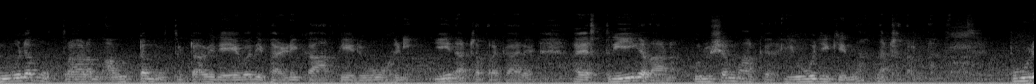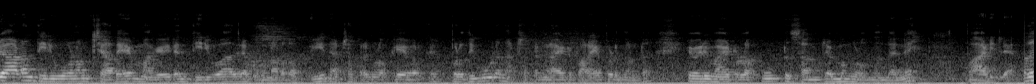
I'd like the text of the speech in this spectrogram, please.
മൂലം ഉത്രാടം ഔട്ടം ഉത്രിട്ടാവി രേവതി ഭരണി കാർത്തിക രോഹിണി ഈ നക്ഷത്രക്കാർ സ്ത്രീകളാണ് പുരുഷന്മാർക്ക് യോജിക്കുന്ന നക്ഷത്രങ്ങൾ പൂരാടം തിരുവോണം ചതയം മകയിരം തിരുവാതിര പുണർതം ഈ നക്ഷത്രങ്ങളൊക്കെ ഇവർക്ക് പ്രതികൂല നക്ഷത്രങ്ങളായിട്ട് പറയപ്പെടുന്നുണ്ട്. ഇവരുമായിട്ടുള്ള കൂട്ടു സംരംഭങ്ങളൊന്നും തന്നെ പാടില്ല. അത്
